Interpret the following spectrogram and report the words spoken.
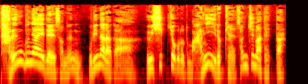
다른 분야에 대해서는 우리나라가 의식적으로도 많이 이렇게 선진화됐다.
